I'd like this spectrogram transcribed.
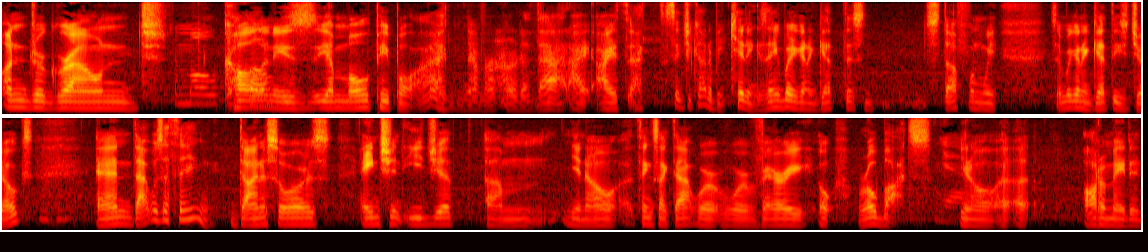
underground mole colonies, yeah, mole people. I'd never heard of that. I, I, I said, you got to be kidding. Is anybody going to get this stuff when we? Is anybody going to get these jokes? And that was a thing. Dinosaurs, ancient Egypt, um, you know, uh, things like that were were very oh robots. Yeah. You know, uh, uh, automated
